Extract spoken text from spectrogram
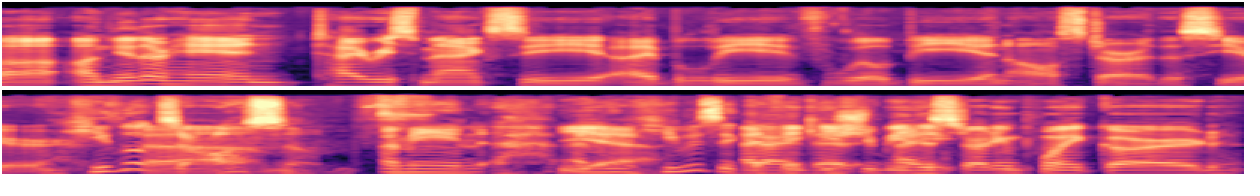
Uh, on the other hand, Tyrese Maxey, I believe, will be an All Star this year. He looks Um, awesome. I mean, I yeah, mean, he was a guy I think he should be I- the starting point guard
